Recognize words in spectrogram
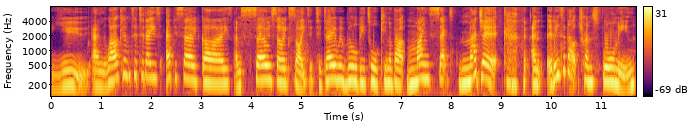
you. And welcome to today's episode, guys. I'm so, so excited. Today we will be talking about mindset magic. and it is about transforming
